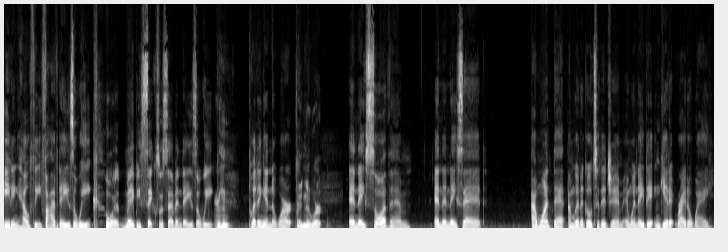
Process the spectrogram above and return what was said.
Eating healthy five days a week, or maybe six or seven days a week, Mm-hmm. putting in the work. Putting in the work. And they saw them, and then they said, I want that. I'm going to go to the gym. And when they didn't get it right away,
